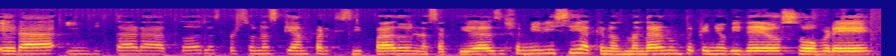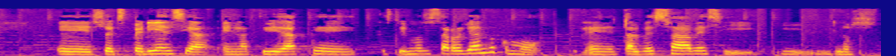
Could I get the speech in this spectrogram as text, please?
era invitar a todas las personas que han participado en las actividades de Femibici a que nos mandaran un pequeño video sobre eh, su experiencia en la actividad que, que estuvimos desarrollando. Como eh, tal vez sabes y, y los,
